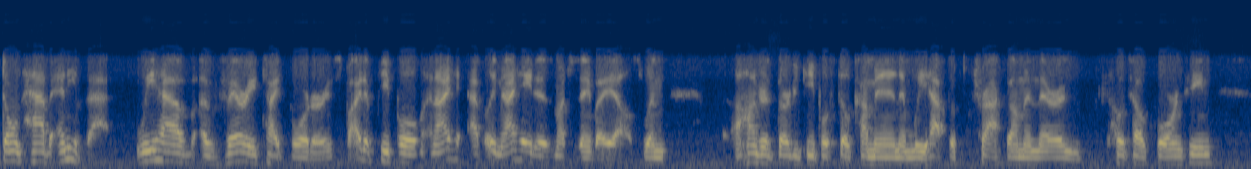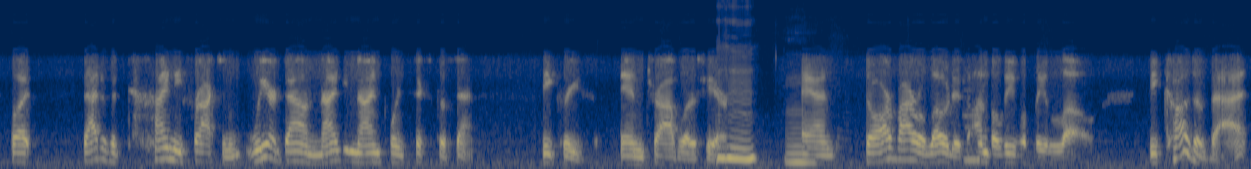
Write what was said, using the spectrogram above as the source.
don't have any of that. We have a very tight border, in spite of people, and I, I believe me, I hate it as much as anybody else when 130 people still come in and we have to track them and they're in hotel quarantine. But that is a tiny fraction. We are down 99.6% decrease in travelers here. And so our viral load is unbelievably low. Because of that,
